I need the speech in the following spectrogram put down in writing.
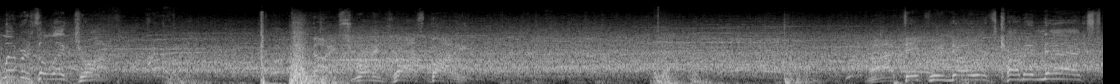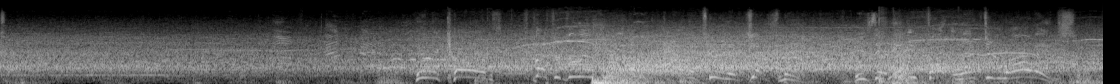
Delivers the leg drop. Running crossbody. I think we know what's coming next. Here it comes. Special delivery. Attitude adjustment. Is there any fight left in Rollins?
